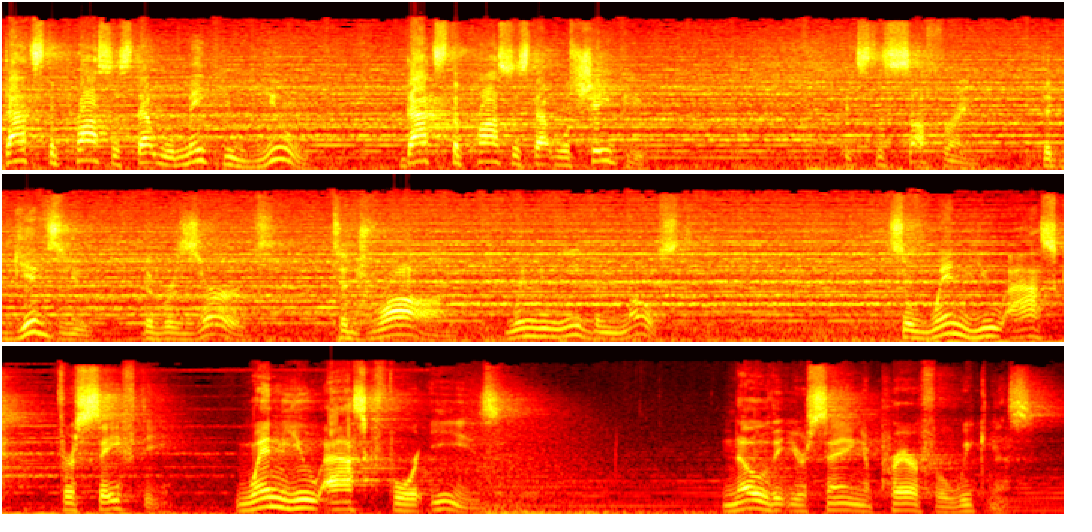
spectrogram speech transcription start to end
That's the process that will make you you. That's the process that will shape you. It's the suffering that gives you the reserves to draw on when you need them most. So when you ask for safety, when you ask for ease, know that you're saying a prayer for weakness.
